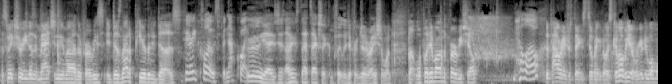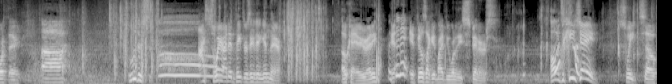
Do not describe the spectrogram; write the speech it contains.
Let's make sure he doesn't match any of my other Furbies. It does not appear that he does. Very close, but not quite. Uh, yeah, he's just. I think that's actually a completely different generation one. But we'll put him on the Furby shelf. Hello. The Power Ranger thing's still making noise. Come over here. We're gonna do one more thing. Uh. Ooh, there's. Oh. I swear I didn't think there's anything in there. Okay, are you ready? What's in it? It feels like it might be one of these spinners. Oh, it's a keychain. Sweet. So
